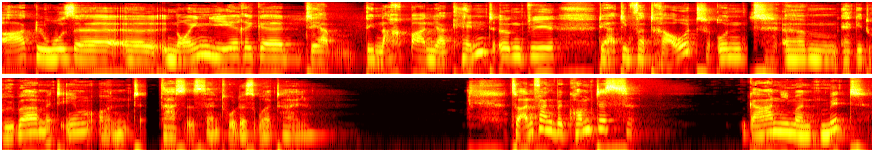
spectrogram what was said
arglose äh, Neunjährige, der den Nachbarn ja kennt irgendwie, der hat ihm vertraut und ähm, er geht rüber mit ihm und das ist sein Todesurteil. Zu Anfang bekommt es gar niemand mit.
